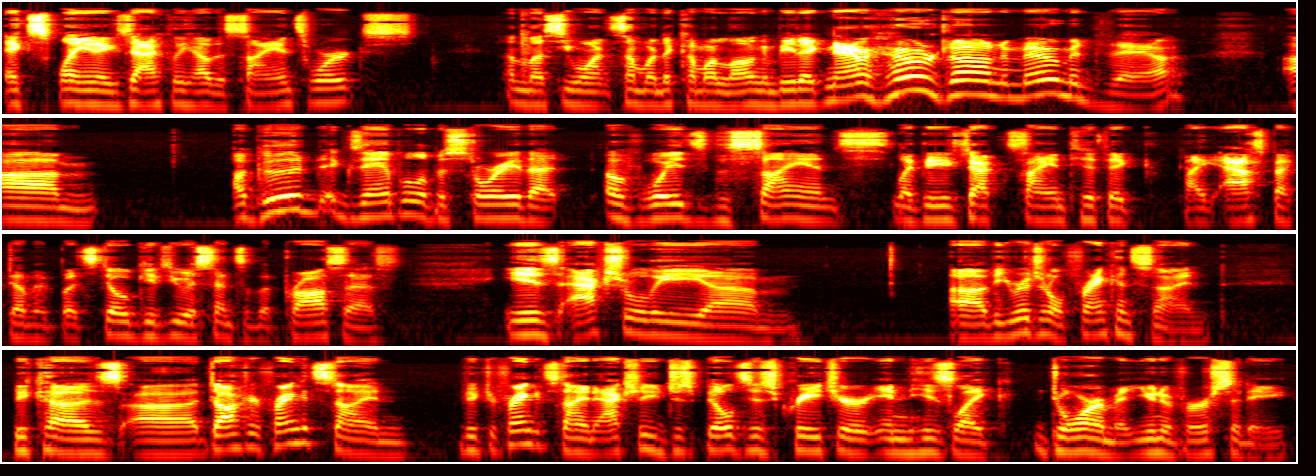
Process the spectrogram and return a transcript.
explain exactly how the science works unless you want someone to come along and be like, "Now hold on a moment there." Um, a good example of a story that avoids the science, like the exact scientific like aspect of it, but still gives you a sense of the process, is actually um, uh, the original Frankenstein, because uh, Doctor Frankenstein, Victor Frankenstein, actually just builds his creature in his like dorm at university,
